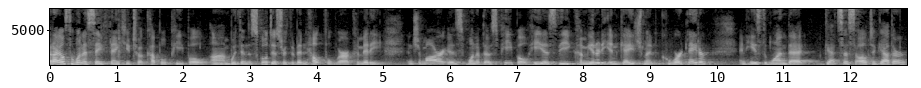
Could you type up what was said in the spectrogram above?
But I also want to say thank you to a couple people um, within the school district that have been helpful for our committee. And Jamar is one of those people. He is the community engagement coordinator, and he's the one that gets us all together,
